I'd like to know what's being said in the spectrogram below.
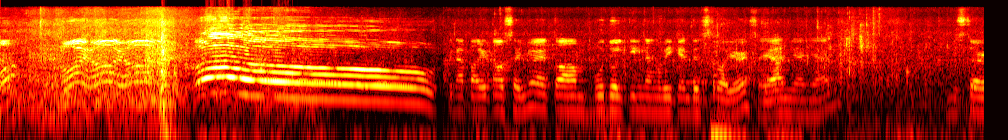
oh. Hoy, hoy, hoy. Oh! Pinapakita ko sa inyo, ito ang Budol King ng Weekend Destroyers. Ayan, yan, yan. Mr.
